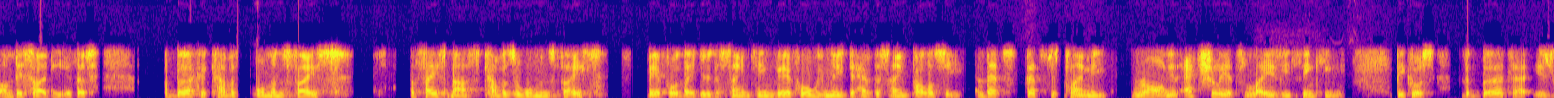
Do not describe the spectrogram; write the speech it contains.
on this idea that a burqa covers a woman's face, a face mask covers a woman's face, therefore they do the same thing, therefore we need to have the same policy. And that's, that's just plainly wrong. And actually, it's lazy thinking because the burqa is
